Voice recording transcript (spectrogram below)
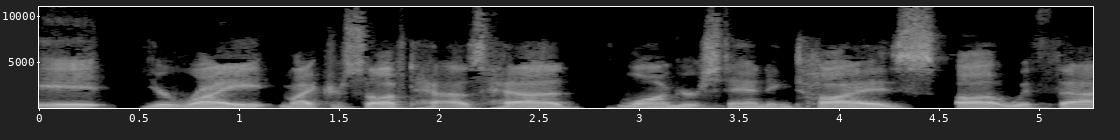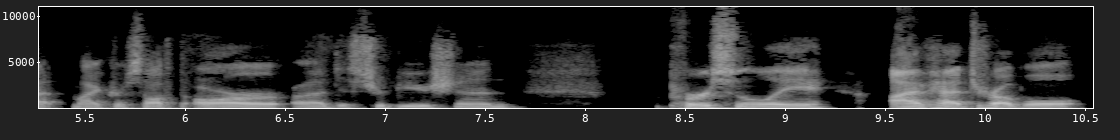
it you're right. Microsoft has had longer mm-hmm. standing ties uh, with that Microsoft R uh, distribution. Personally, I've had trouble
